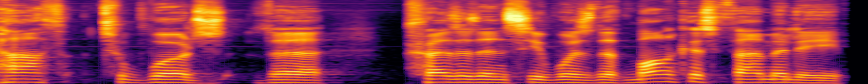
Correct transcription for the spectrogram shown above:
path towards the presidency, was the Marcos family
